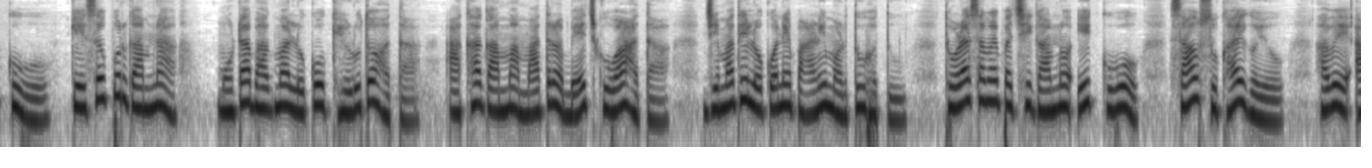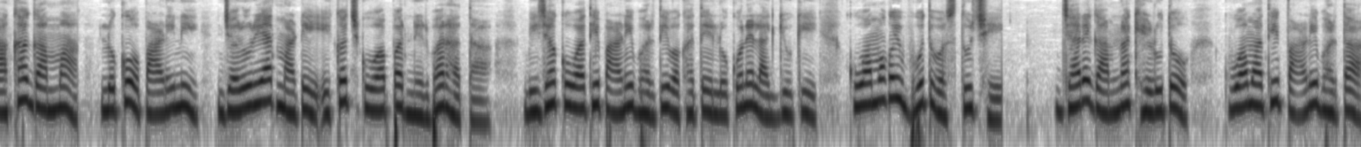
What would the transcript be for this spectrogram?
કૂવો. કેશવપુર ગામના મોટા ભાગમાં લોકો ખેડૂતો હતા. આખા ગામમાં માત્ર બે જ કૂવા હતા, જેમાંથી લોકોને પાણી મળતું હતું. થોડા સમય પછી ગામનો એક કૂવો સાવ સુખાઈ ગયો. હવે આખા ગામમાં લોકો પાણીની જરૂરિયાત માટે એક જ કૂવા પર નિર્ભર હતા. બીજા કૂવાથી પાણી ભરતી વખતે લોકોને લાગ્યું કે કૂવામાં કોઈ ભૂત વસ્તુ છે. જ્યારે ગામના ખેડૂતો કૂવામાંથી પાણી ભરતા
